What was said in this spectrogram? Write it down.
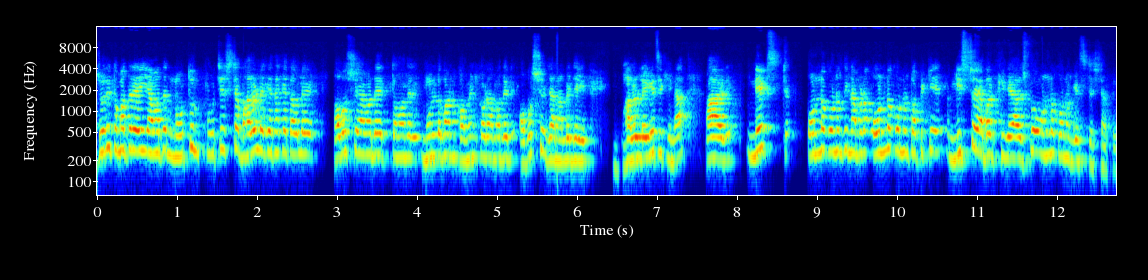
যদি তোমাদের এই আমাদের নতুন প্রচেষ্টা ভালো লেগে থাকে তাহলে অবশ্যই আমাদের তোমাদের মূল্যবান কমেন্ট করে আমাদের অবশ্যই জানাবে যে ভালো লেগেছে কিনা। আর নেক্সট অন্য কোনো দিন আমরা অন্য কোনো টপিকে নিশ্চয়ই আবার ফিরে আসব অন্য কোনো গেস্টের সাথে।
